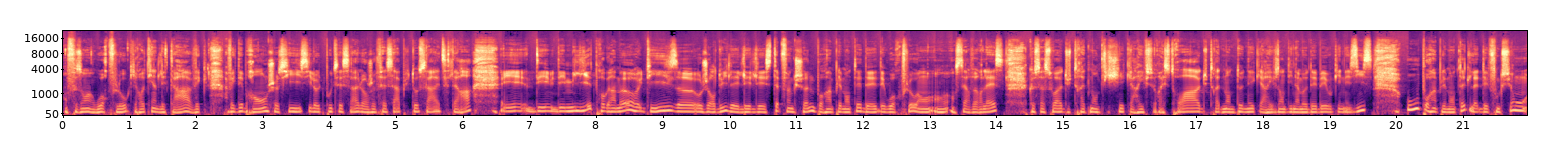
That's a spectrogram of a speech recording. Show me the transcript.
en faisant un workflow qui retient de l'état avec, avec des branches. Si, si l'output c'est ça alors je fais ça plutôt ça etc et des, des milliers de programmeurs utilisent euh, aujourd'hui les, step functions pour implémenter des, workflows en, serverless que ce soit du traitement de fichiers qui arrive sur S3 du traitement de données qui arrive dans DynamoDB ou Kinesis ou pour implémenter des fonctions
